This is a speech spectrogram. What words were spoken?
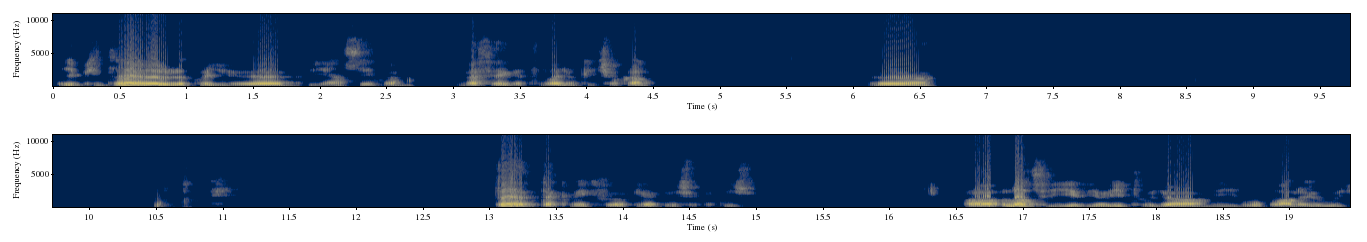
Egyébként nagyon örülök, hogy ilyen szépen beszélgetve vagyunk itt sokan. Tehettek még föl kérdéseket is. A Laci írja itt, hogy a nívóban ő úgy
